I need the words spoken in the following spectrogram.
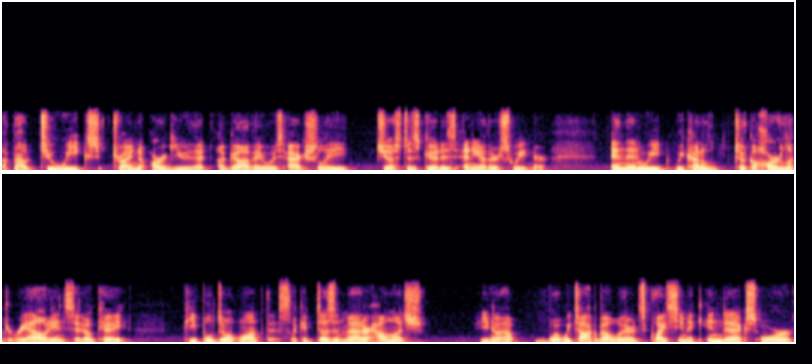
about two weeks trying to argue that agave was actually just as good as any other sweetener. And then we we kind of took a hard look at reality and said, okay, people don't want this. Like it doesn't matter how much, you know, how, what we talk about, whether it's glycemic index or,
